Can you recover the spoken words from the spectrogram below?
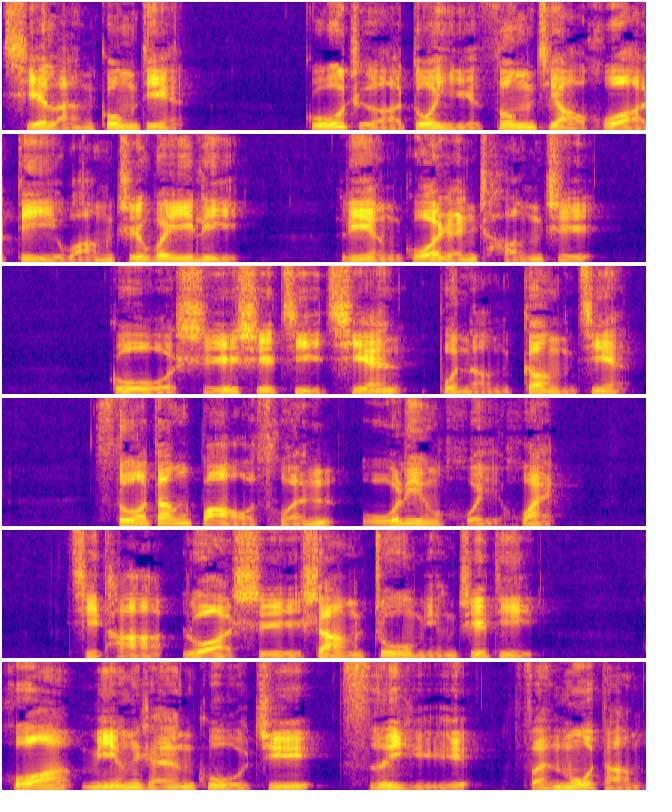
伽蓝宫殿。古者多以宗教或帝王之威力，令国人成之，故时事既迁，不能更建。所当保存，无令毁坏。其他若史上著名之地，或名人故居、祠宇、坟墓等，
